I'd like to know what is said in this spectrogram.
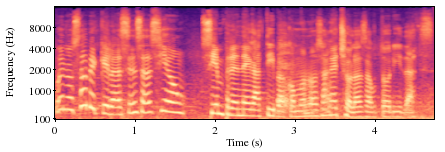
Bueno, sabe que la sensación siempre negativa, como nos han hecho las autoridades.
